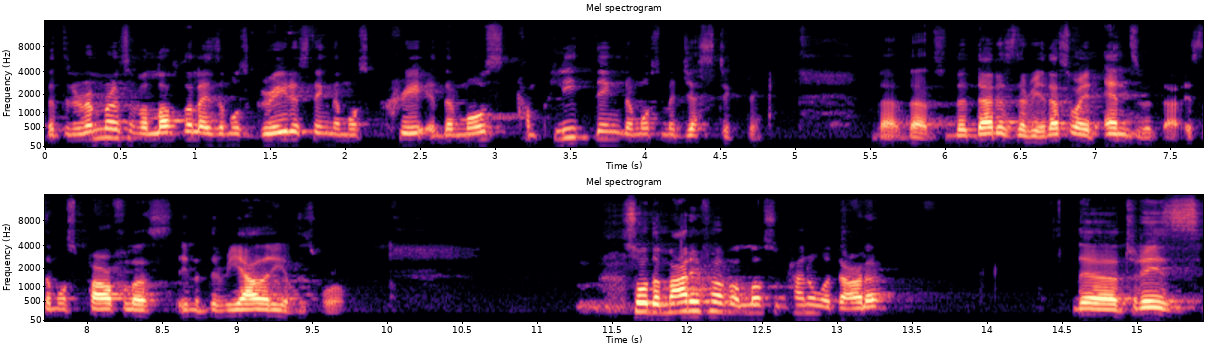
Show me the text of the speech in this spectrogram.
That the remembrance of Allah is the most greatest thing, the most create, the most complete thing, the most majestic thing. That, that, that, that is the real. that's why it ends with that. It's the most powerful, you know, the reality of this world. So the ma'rifah of Allah subhanahu wa ta'ala, the today's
